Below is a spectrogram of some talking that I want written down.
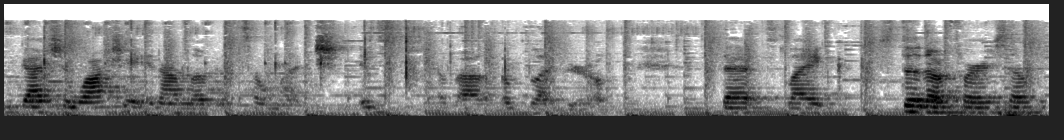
you guys should watch it, and I love it so much. It's about a black girl that like stood up for herself.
